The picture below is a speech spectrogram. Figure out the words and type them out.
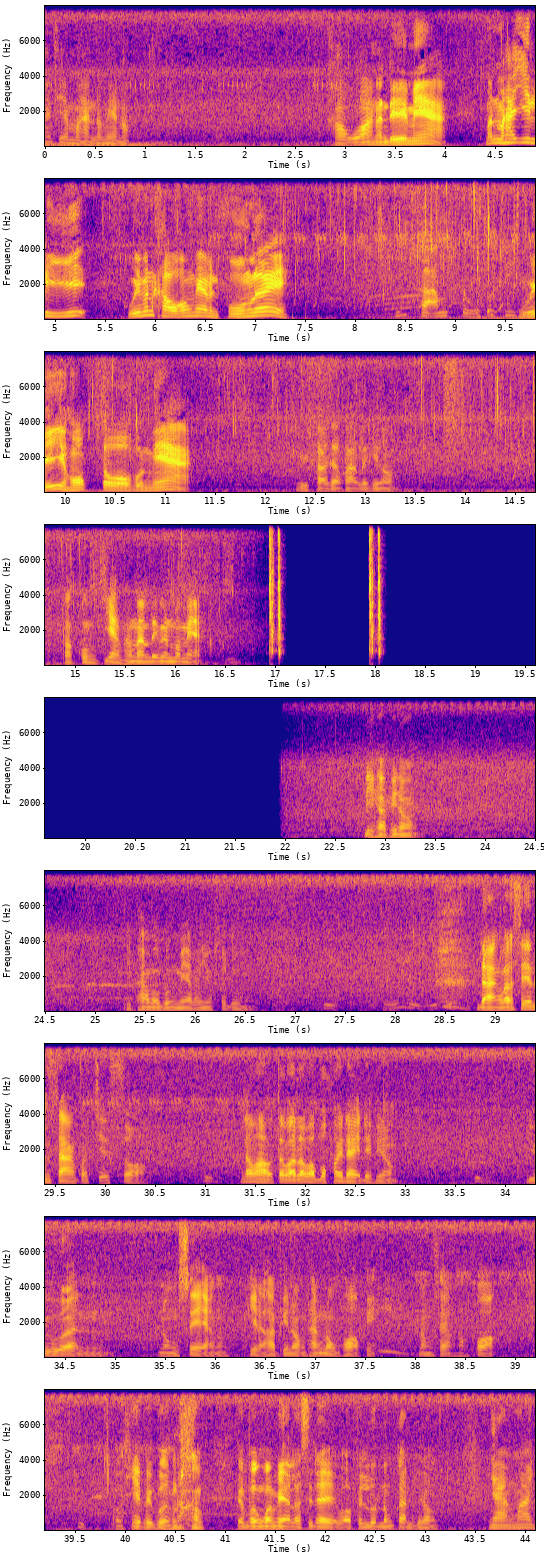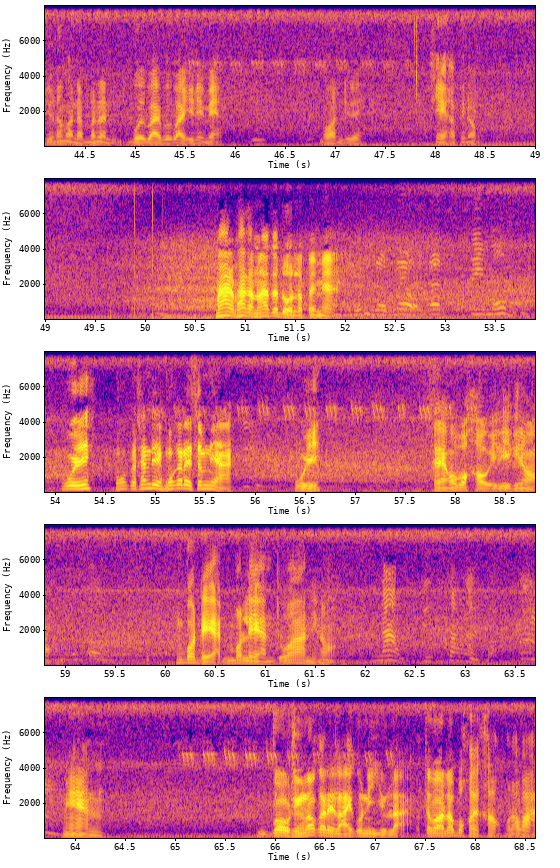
ให้เทียมหมานเนาะแม่เนาะเขาวะนั่นเด้แม่ มันมาอีหลี อุ้ยมันเข่าของแม่เป็นฟูงเลยสามตัวอุ้ยหกโตวคุณแม่อุ้ยขาวจากผักเลยพี่น้องปลากลมเกียงทั้งนั้นเลยเป็นบ่แม่ดีครับพี่น้องที่พามาเบิ่งแม่แล้วยกสะดุ้ง ด่างแล้วเส้นสามก็เจ็ดศอกแล้วเอาแต่ว่าเราว่าบ่ค่อยได้เด้พี่น้องอยู่อันหน้องแสงพี่ละครับ พี่น้องทั้งหนองพอกพี่หน้องแสงหน้องพอก โอเคไปเบิ่งเนาะครับไปเบิ่งว่าแม่เราสิได้บ่เป็นรุ่นน้ำกันพี่น้องย่างมากอยู่น้ำอันนั้นมันอันบวยบายบวยบายอยู่ได้แม่บ่อนอยู่เด้โอเคครับพี่น้องมาพักกันมาจะโดนเราไปแม่คุณเดินแล้วถ้าสี่โมงอุ้ยหัวกระทันเด็กหัวกระไดซ้ำเนี่ยอุ้ยแส ดงว่าบ่เขาอีหลีพี่น้องเออมันบ่แดดมันบ่แลนตัวนี่เนาะน้ำอยู่ข้างนั้นบ่แม่นเว้าถึงเราก็ได้หลายกว่านี้อยู่ล่ะ แต่ว่าเราบ่ค่อยเข้าแล้วว่า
